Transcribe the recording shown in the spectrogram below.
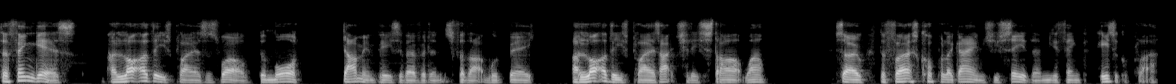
The thing is, a lot of these players as well, the more damning piece of evidence for that would be a lot of these players actually start well. So the first couple of games you see them, you think he's a good player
